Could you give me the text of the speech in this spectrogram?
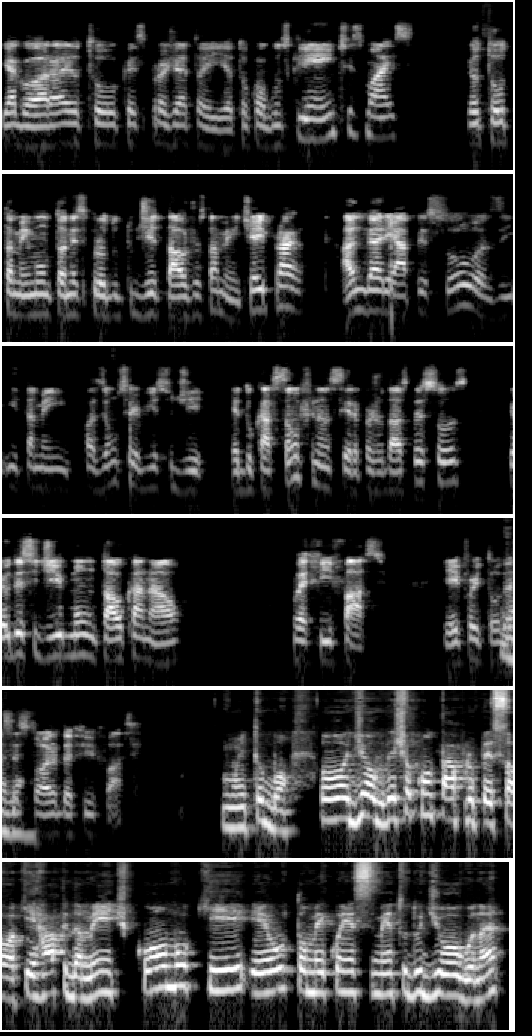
E agora eu tô com esse projeto aí. Eu tô com alguns clientes, mas eu tô também montando esse produto digital justamente. E aí, para angariar pessoas e, e, também fazer um serviço de educação financeira para ajudar as pessoas, eu decidi montar o canal, o FI Fácil. E aí foi toda essa história do FI Fácil. Muito bom. Ô, Diogo, deixa eu contar para o pessoal aqui rapidamente como que eu tomei conhecimento do Diogo, né?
